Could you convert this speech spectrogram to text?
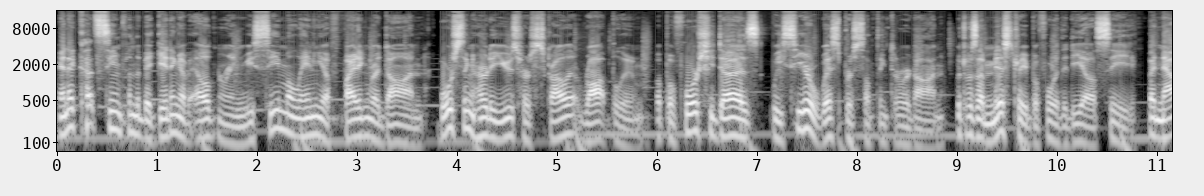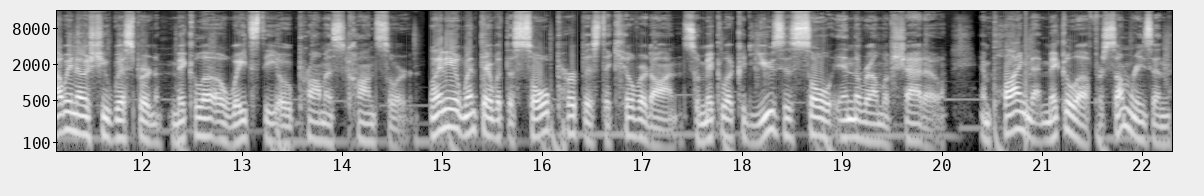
In a cutscene from the beginning of Elden Ring, we see Malenia fighting Radahn, forcing her to use her Scarlet Rot Bloom, but before she does, we see her whisper something to Radahn, which was a mystery before the DLC. But now we know she whispered, Miquella awaits thee, O promised consort. Malenia went there with the sole purpose to kill Radahn, so Miquella could use his soul in the Realm of Shadow, implying that Miquella, for some reason,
